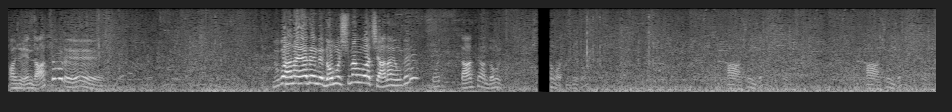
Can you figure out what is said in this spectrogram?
아저 얘 나한테 그래. 누구 하나 해야 되는데 너무 심한 것 같지 않아 형들? 나한테만 너무 심한 것 같은데 이거. 아 아쉬운데? 아 아쉬운데?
